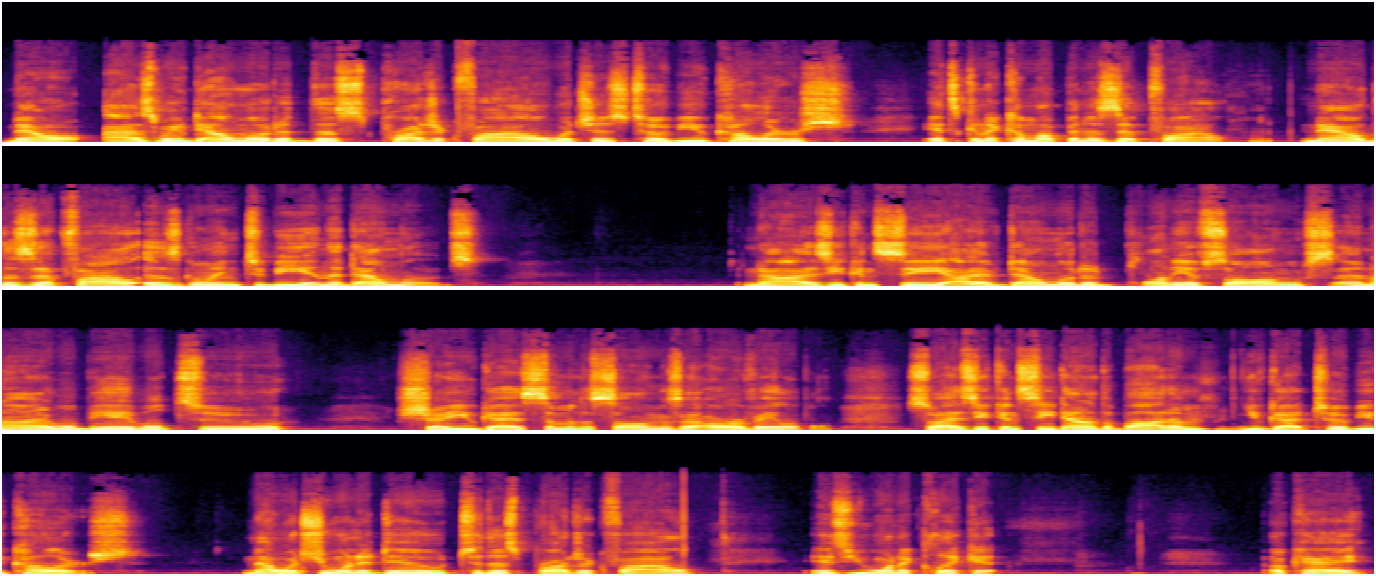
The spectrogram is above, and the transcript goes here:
Now, as we've downloaded this project file, which is Tobu Colors, it's going to come up in a zip file. Now, the zip file is going to be in the downloads. Now, as you can see, I have downloaded plenty of songs, and I will be able to show you guys some of the songs that are available. So as you can see down at the bottom, you've got Tobu Colors. Now what you want to do to this project file is you want to click it. Okay,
